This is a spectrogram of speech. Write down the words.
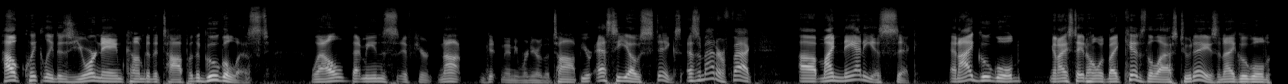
How quickly does your name come to the top of the Google list? Well, that means if you're not getting anywhere near the top, your SEO stinks. As a matter of fact, uh, my nanny is sick, and I Googled, and I stayed home with my kids the last two days, and I Googled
